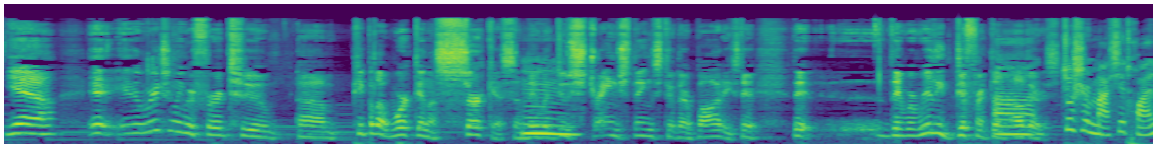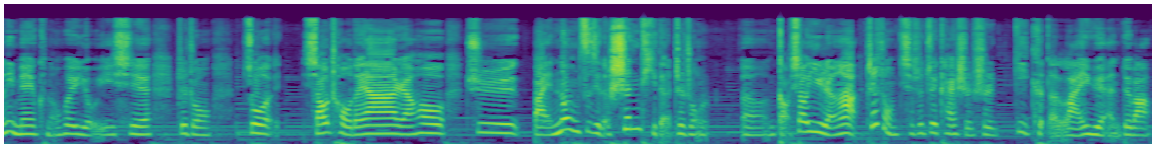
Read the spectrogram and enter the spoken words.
Yeah, it, it originally referred to um, people that worked in a circus and they would do strange things to their bodies. They, they, they were really different than others. 就是马戏团里面可能会有一些这种做 小丑的呀，然后去摆弄自己的身体的这种。嗯，搞笑艺人啊，这种其实最开始是 geek 的来源，对吧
